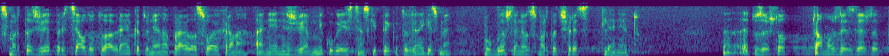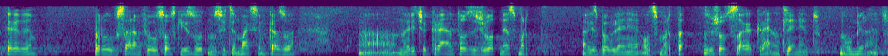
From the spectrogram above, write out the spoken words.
Смъртта живее през цялото това време, като ни е направила своя храна, а ние не живеем никога истински, тъй като винаги сме поглъщани от смъртта чрез тлението. Ето защо това може да изглежда така да видим парадоксален философски извод, но Светин Максим казва, а, нарича край на този живот не смърт, а избавление от смъртта, защото слага край на тлението, на умирането.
